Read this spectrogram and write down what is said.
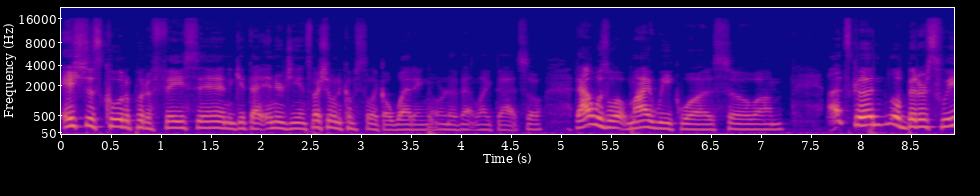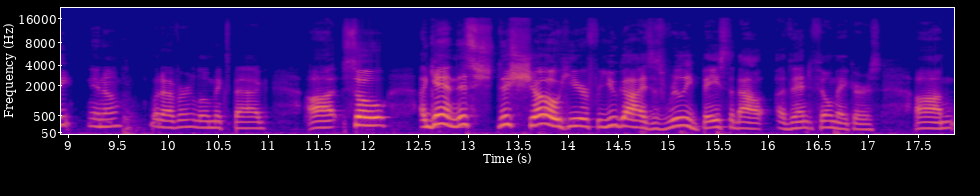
it's just cool to put a face in and get that energy, especially when it comes to like a wedding or an event like that. So that was what my week was. So um, that's good. A little bittersweet, you know, whatever, a little mixed bag. Uh, so again, this this show here for you guys is really based about event filmmakers. Um,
